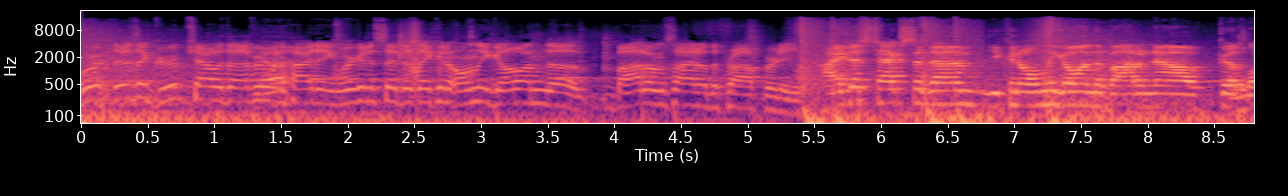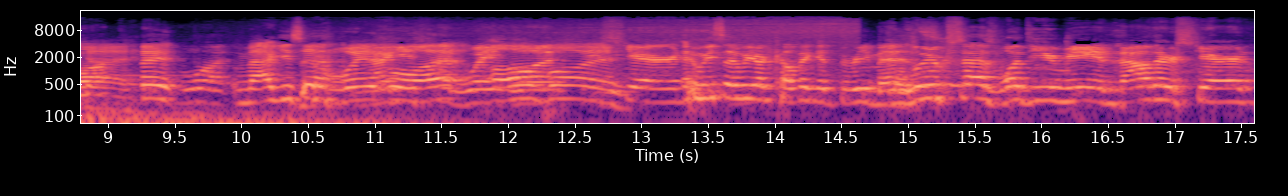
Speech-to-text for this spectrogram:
We're, there's a group chat with everyone Yeah. hiding. We're gonna say that they can only go on the bottom side of the property. I just texted them. You can only go on the bottom now. Good luck. Wait, What? Maggie said, wait, Maggie what? said, wait, oh what? boy. She's scared. And we said we are coming in three And minutes. Luke says, "What do you mean?" Now they're scared.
